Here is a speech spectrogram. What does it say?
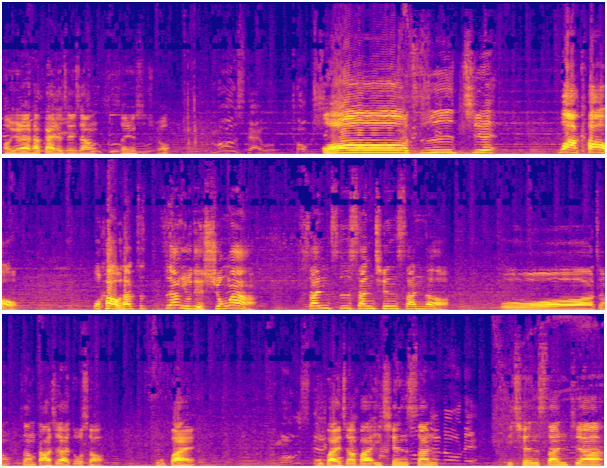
哦，原来他盖的这张深渊死球，哇，直接，哇靠，我靠，他这这样有点凶啊，三只三千三的，哇，这样这样打下来多少？五百，五百加八一千三，一千三加，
